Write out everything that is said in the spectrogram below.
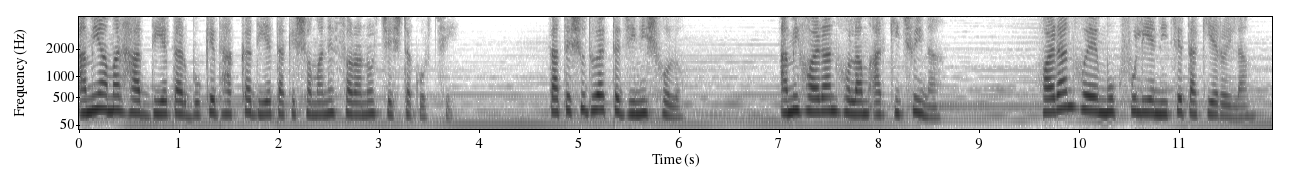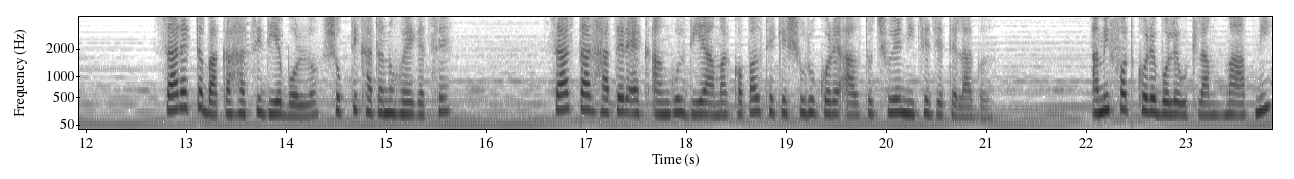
আমি আমার হাত দিয়ে তার বুকে ধাক্কা দিয়ে তাকে সমানে সরানোর চেষ্টা করছি। তাতে শুধু একটা জিনিস হল, আমি হয়রান হলাম আর কিছুই না। হয়রান হয়ে মুখ ফুলিয়ে নিচে তাকিয়ে রইলাম। স্যার একটা বাঁকা হাসি দিয়ে বলল, শক্তি খাটানো হয়ে গেছে? স্যার তার হাতের এক আঙ্গুল দিয়ে আমার কপাল থেকে শুরু করে আলতো ছুঁয়ে নিচে যেতে লাগল। আমি ফট করে বলে উঠলাম, মা, আপনি?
